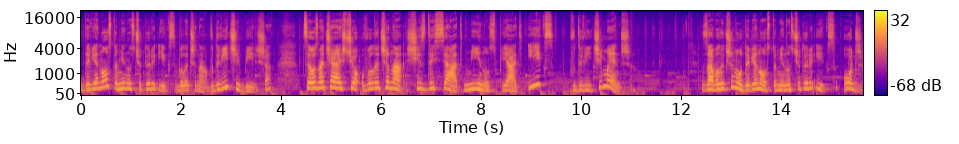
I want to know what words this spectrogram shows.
90 мінус 4х величина вдвічі більша, це означає, що величина 60 мінус 5х вдвічі менша. За величину 90 мінус 4х. Отже,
